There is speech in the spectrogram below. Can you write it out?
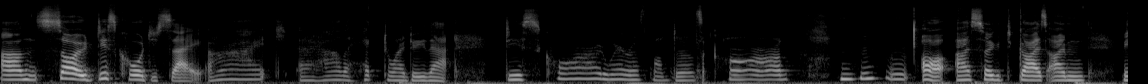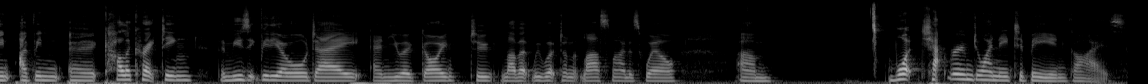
Um, so, Discord, you say. All right, uh, how the heck do I do that? Discord, where is my Discord? Mhm. Oh, uh, so guys, I'm been I've been uh, color correcting the music video all day, and you are going to love it. We worked on it last night as well. Um, what chat room do I need to be in, guys?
